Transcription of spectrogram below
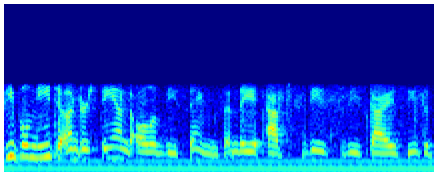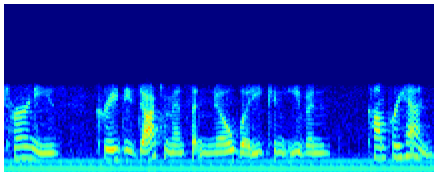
people need to understand all of these things, and they these these guys, these attorneys, create these documents that nobody can even comprehend.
